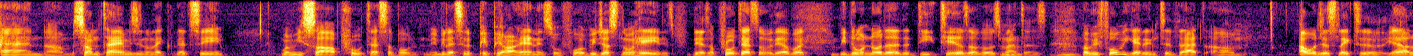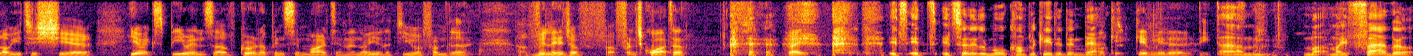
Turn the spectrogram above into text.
And um, sometimes, you know, like let's say when we saw protests about maybe let's say the PPRN and so forth, we just know, hey, there's, there's a protest over there, but we don't know the, the details of those matters. But before we get into that, um, I would just like to, yeah, allow you to share your experience of growing up in St. Martin. I know you that you are from the uh, village of uh, French Quarter, right? It's it's it's a little more complicated than that. Okay, give me the details. Um, my, my father,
